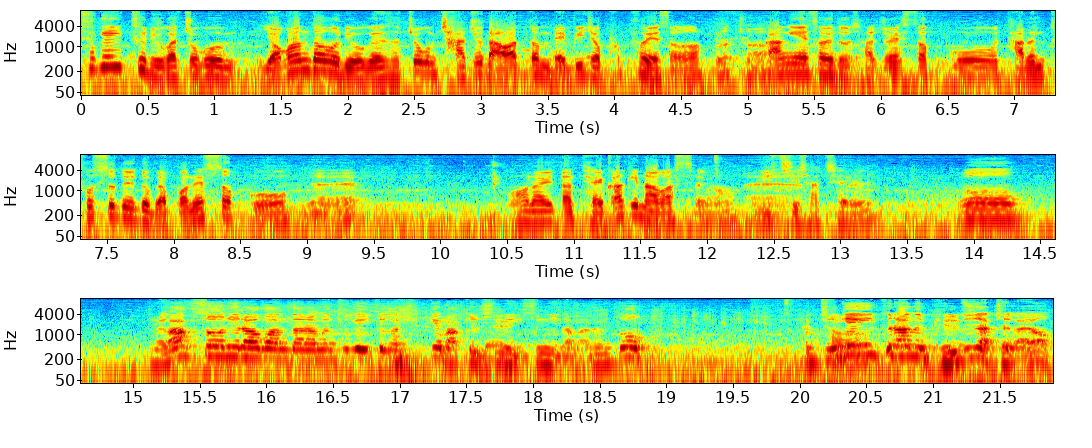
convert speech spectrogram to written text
투게이트류가 조금 여건더 류에서 조금 자주 나왔던 맵이죠 푸푸에서 그렇죠. 깡에서도 자주 했었고 다른 토스들도 몇 번 했었고 네. 워낙 일단 대각이 나왔어요 네. 위치 자체는 뭐 대각선이라고 한다면 투게이트가 쉽게 막힐 수는 네. 있습니다만은 또. 투게이트라는 빌드 자체가요.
